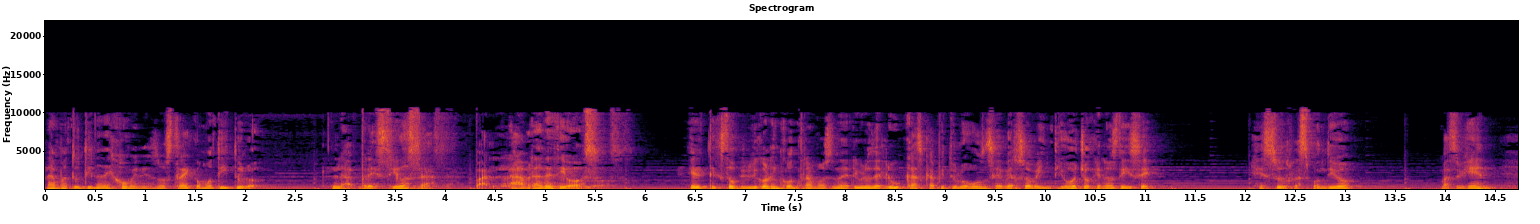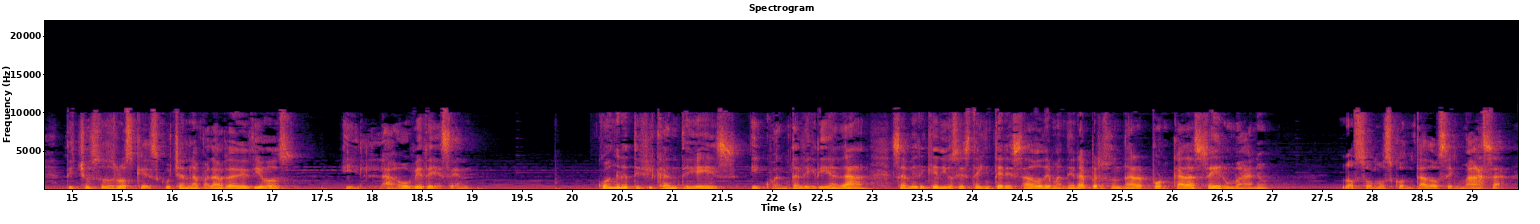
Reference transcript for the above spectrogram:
la matutina de jóvenes nos trae como título La preciosa palabra de Dios. El texto bíblico lo encontramos en el libro de Lucas capítulo 11 verso 28 que nos dice, Jesús respondió, Más bien, dichosos los que escuchan la palabra de Dios y la obedecen. Cuán gratificante es y cuánta alegría da saber que Dios está interesado de manera personal por cada ser humano. No somos contados en masa,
